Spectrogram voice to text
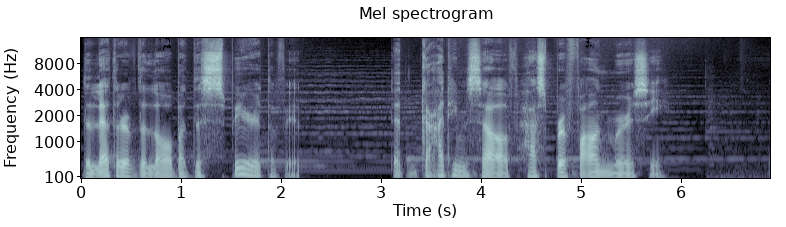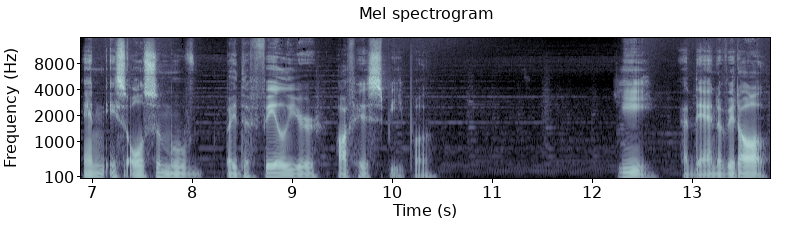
the letter of the law, but the spirit of it. That God Himself has profound mercy and is also moved by the failure of His people. He, at the end of it all,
